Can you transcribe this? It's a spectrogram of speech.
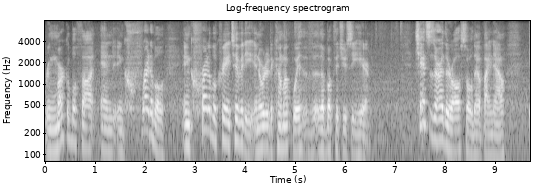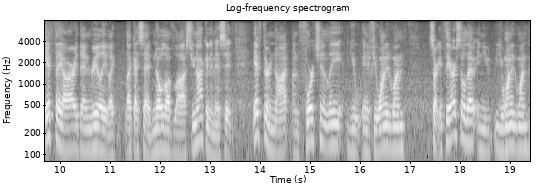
remarkable thought, and incredible, incredible creativity in order to come up with the, the book that you see here chances are they're all sold out by now. If they are, then really, like like I said, no love lost. You're not going to miss it. If they're not, unfortunately, you and if you wanted one, sorry, if they are sold out and you you wanted one,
